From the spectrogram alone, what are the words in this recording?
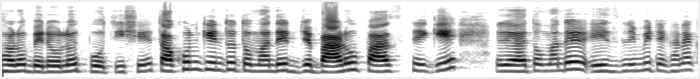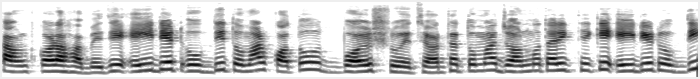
ধরো বেরোলো পঁচিশে, তখন কিন্তু তোমাদের যে বারো পাঁচ থেকে তোমাদের এজ লিমিট এখানে কাউন্ট করা হবে যে এই ডেট অবধি তোমার কত বয়স রয়েছে। অর্থাৎ তোমার জন্ম তারিখ থেকে এই ডেট অবধি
